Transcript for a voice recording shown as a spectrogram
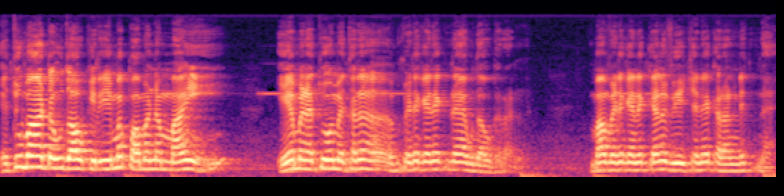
එතුමාට උදව් කිරීම පමණ ඒම නැතුව මෙතන වෙන කෙනෙක් නෑ උදව් කරන්න. ම වෙන කෙනෙක් ගැන වීචනය කරන්නෙත් නෑ.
